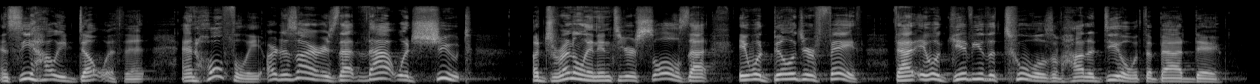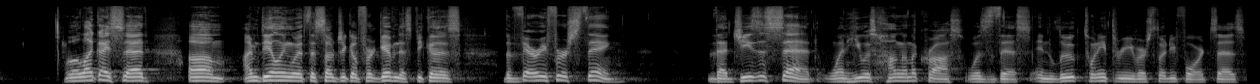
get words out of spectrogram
and see how he dealt with it. And hopefully our desire is that that would shoot adrenaline into your souls that it would build your faith that it would give you the tools of how to deal with the bad day well, like I said, um, I'm dealing with the subject of forgiveness because the very first thing that Jesus said when he was hung on the cross was this. In Luke 23, verse 34, it says,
